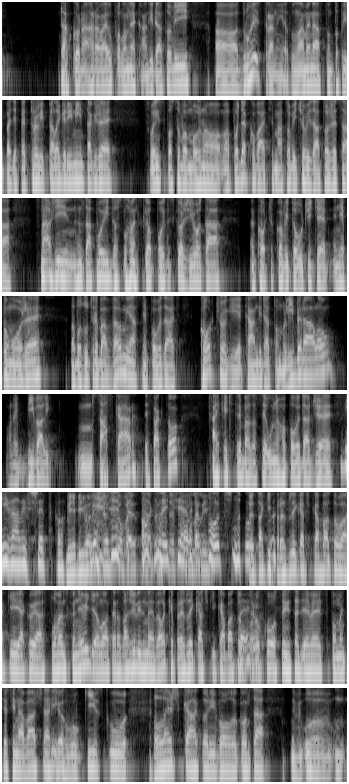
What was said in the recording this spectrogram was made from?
tak nahrávajú podľa mňa kandidátovi uh, druhej strany. A to znamená v tomto prípade Petrovi Pelegrini, takže svojím spôsobom možno poďakovať Matovičovi za to, že sa snaží zapojiť do slovenského politického života. Korčokovi to určite nepomôže, lebo tu treba veľmi jasne povedať, Korčok je kandidátom liberálov, on je bývalý mm, Saskár de facto, aj keď treba zase u neho povedať, že... Bývali všetko. Bývali všetko, presne. Od večera počnúť. To je taký prezlikač kabatov, aký, ako ja Slovensko nevidelo. A teraz zažili sme veľké prezlikačky kabatov Veru. po roku 89. Spomente si na Vášariovú, Kisku, Leška, ktorý bol dokonca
